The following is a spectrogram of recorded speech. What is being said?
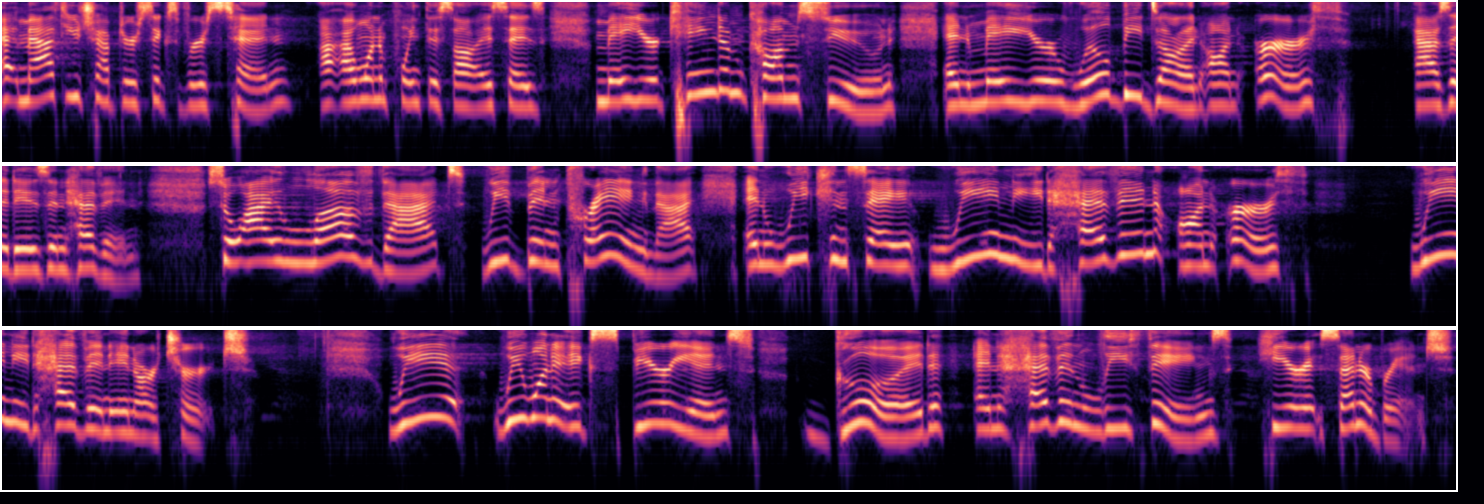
at Matthew chapter 6, verse 10, I, I want to point this out. It says, May your kingdom come soon, and may your will be done on earth as it is in heaven. So I love that. We've been praying that, and we can say, We need heaven on earth. We need heaven in our church. We, we want to experience good and heavenly things here at Center Branch.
